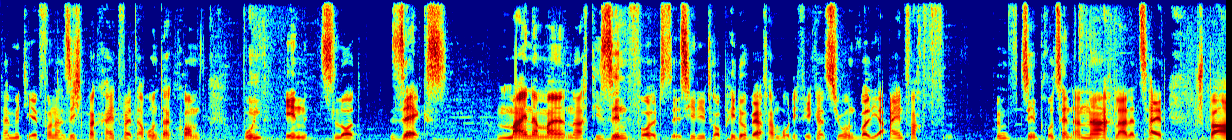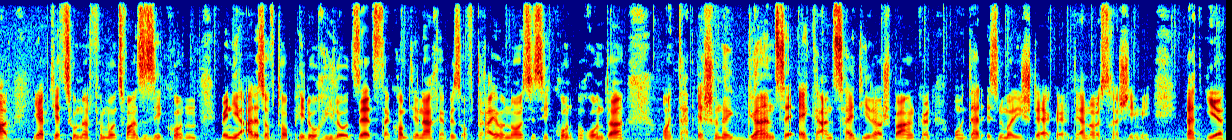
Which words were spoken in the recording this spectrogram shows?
damit ihr von der Sichtbarkeit weiter runterkommt. Und in Slot 6 meiner Meinung nach die sinnvollste ist hier die Torpedowerfer-Modifikation, weil ihr einfach 15% an Nachladezeit spart. Ihr habt jetzt 125 Sekunden. Wenn ihr alles auf Torpedo Reload setzt, dann kommt ihr nachher bis auf 93 Sekunden runter. Und das ist schon eine ganze Ecke an Zeit, die ihr da sparen könnt. Und das ist nun mal die Stärke der Neustra Chemie. Dass ihr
